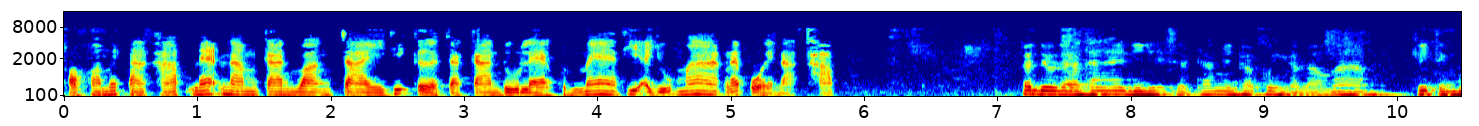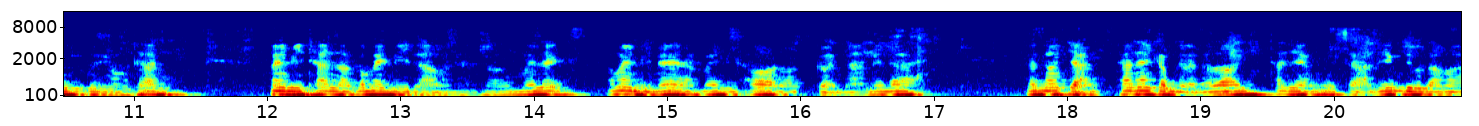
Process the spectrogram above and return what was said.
ขอความเมตตาครับ แนะนำการวางใจที่เกิดจากการดูแลคุณแม่ที่อายุมากและป่วยหนักครับก็ดูแลท่านให้ดีที่สุดท่านมีพระคุณกับเรามาก คิดถึงบุญคุณของท่าน ไม่มีท่านเราก็ไม่มีเราเราไม่ได้ถ้าไม่มีแม่ไม่มีพ่อเราเกิดมาไม่ได้ แล้วนอกจากท่านให้กำเนิดแล้วท่านยังอุตส่าห์เลี้ยงดูเรามา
